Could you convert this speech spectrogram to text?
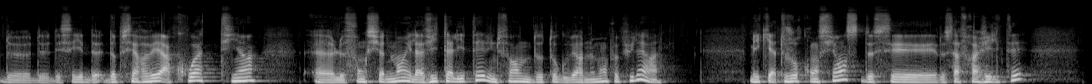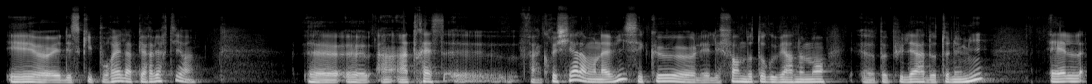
d'essayer d'observer à quoi tient euh, le fonctionnement et la vitalité d'une forme d'autogouvernement populaire, mais qui a toujours conscience de, sa fragilité euh, et, de ce qui pourrait la pervertir. Euh, un, trait crucial, à mon avis, c'est que les, formes d'autogouvernement populaire d'autonomie, elles,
